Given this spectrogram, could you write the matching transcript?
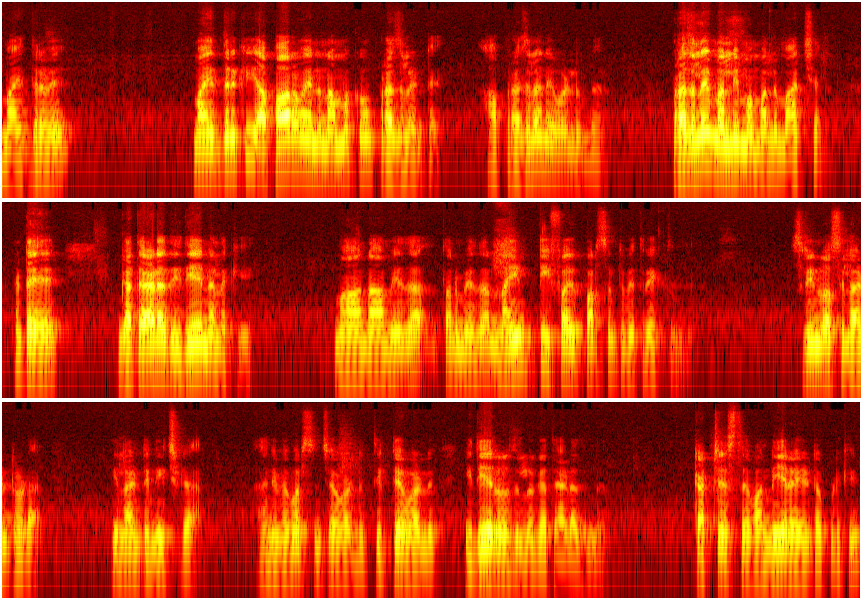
మా ఇద్దరమే. మా ఇద్దరికి అపారమైన నమ్మకం ప్రజలంటే ఆ ప్రజలు అనేవాళ్ళు ఉన్నారు. ప్రజలే మళ్ళీ మమ్మల్ని మార్చారు. అంటే గతేడాది ఇదే నెలకి మా నా మీద తన మీద నైంటీ ఫైవ్ పర్సెంట్ వ్యతిరేకత ఉంది. శ్రీనివాస్ ఇలాంటోడా ఇలాంటి నీచుడా అని విమర్శించేవాళ్ళు తిట్టేవాళ్ళు ఇదే రోజుల్లో గత ఏడాది ఉన్నారు. కట్ చేస్తే వన్ ఇయర్ అయ్యేటప్పటికి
